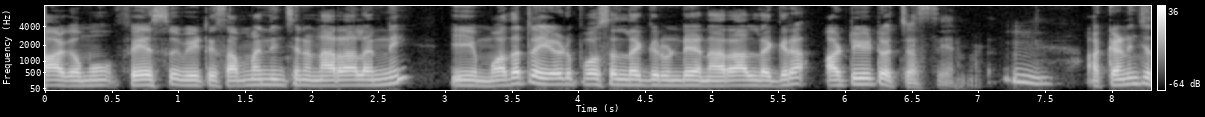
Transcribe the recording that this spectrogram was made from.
భాగము ఫేస్ వీటికి సంబంధించిన నరాలన్నీ ఈ మొదట ఏడు పూసల దగ్గర ఉండే నరాల దగ్గర అటు ఇటు వచ్చేస్తాయి అన్నమాట. హ్మ్, అక్కడి నుంచి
